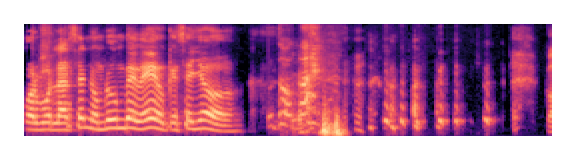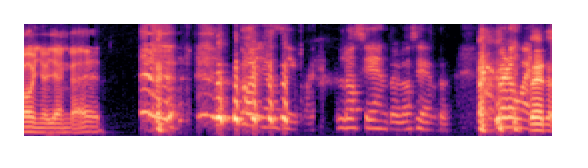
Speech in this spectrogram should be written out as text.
por burlarse el nombre de un bebé o qué sé yo. Total, Coño, Yangael. coño, sí, pues, lo siento, lo siento. Pero bueno, Pero,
